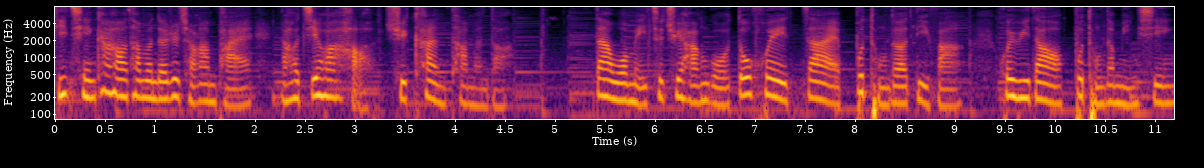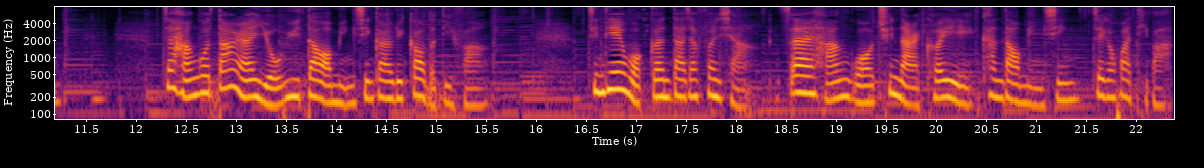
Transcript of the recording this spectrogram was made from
提前看好他们的日程安排，然后计划好去看他们的，但我每次去韩国都会在不同的地方会遇到不同的明星。在韩国当然有遇到明星概率高的地方。今天我跟大家分享在韩国去哪儿可以看到明星这个话题吧。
